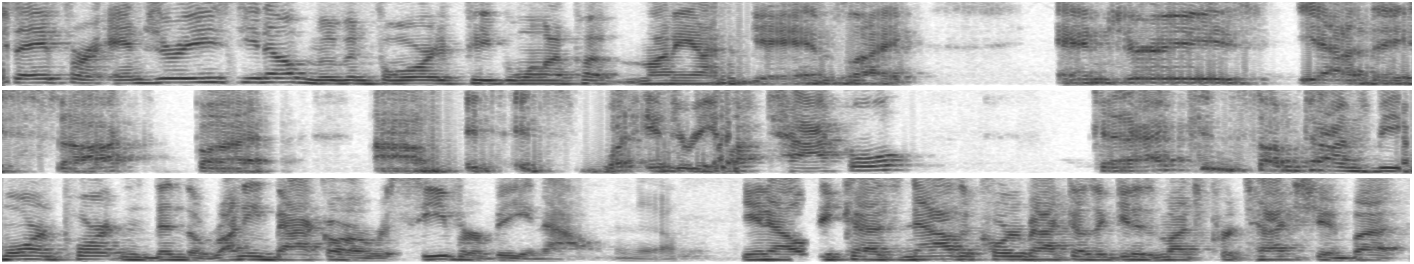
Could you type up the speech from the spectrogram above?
say for injuries, you know, moving forward, if people want to put money on games, like injuries, yeah, they suck, but um, it's it's what injury left tackle. can- That can sometimes be more important than the running back or a receiver being out Yeah. you know, because now the quarterback doesn't get as much protection. But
